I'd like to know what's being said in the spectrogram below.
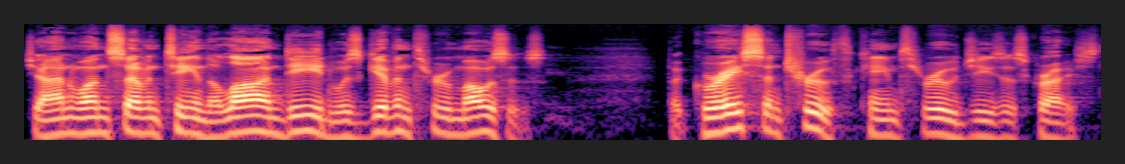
John 1 17, the law indeed was given through Moses but grace and truth came through Jesus Christ.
